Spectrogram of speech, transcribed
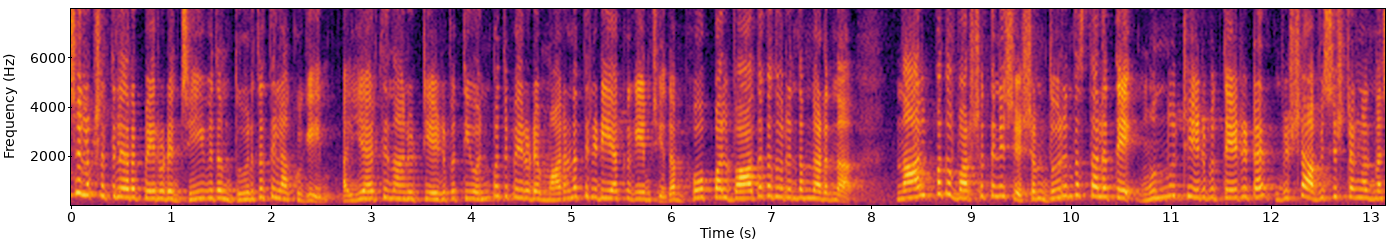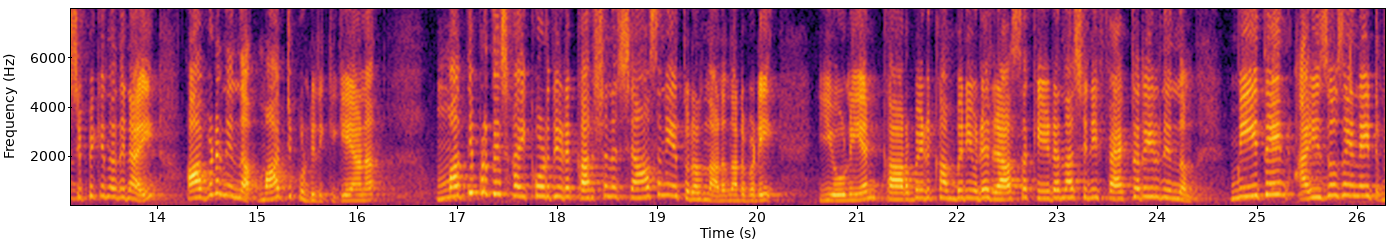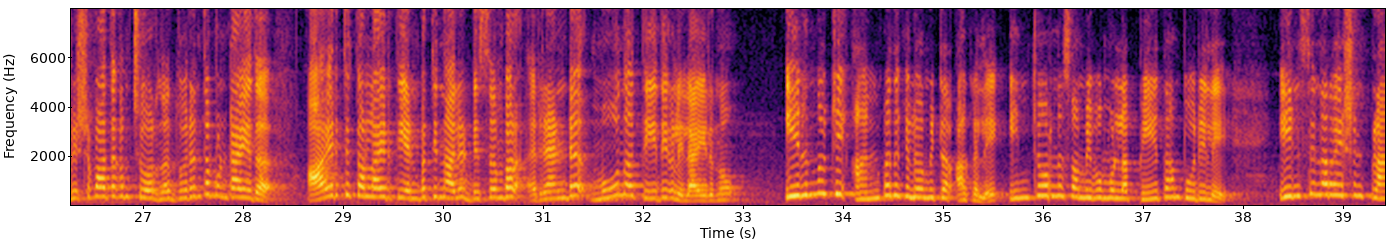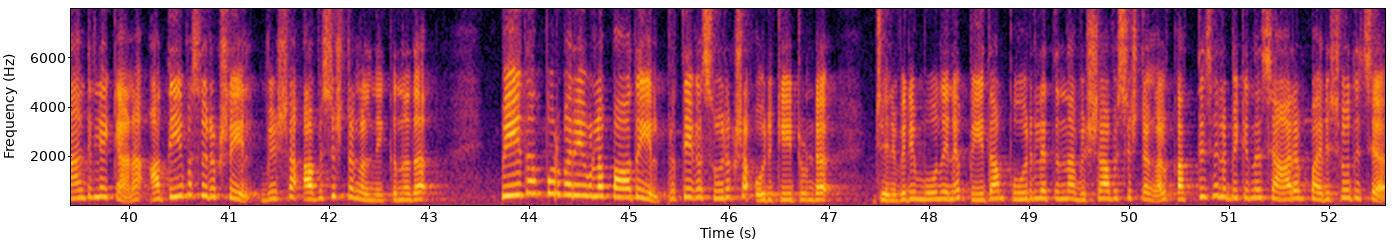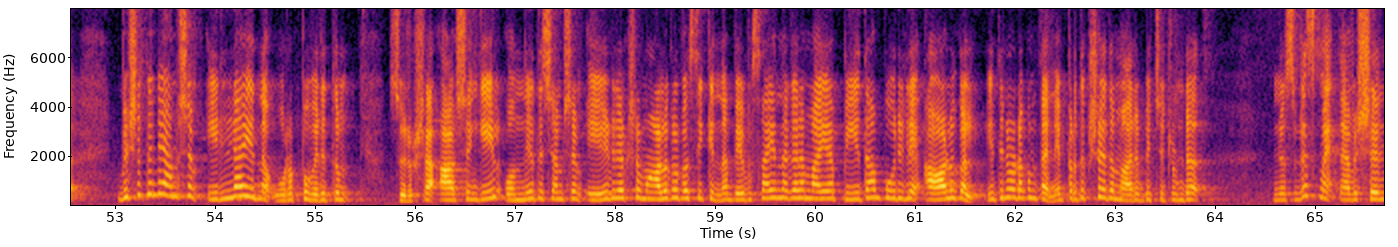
അഞ്ചു ലക്ഷത്തിലേറെ പേരുടെ ജീവിതം ദുരിതത്തിലാക്കുകയും അയ്യായിരത്തി നാനൂറ്റി എഴുപത്തി ഒൻപത് പേരുടെ മരണത്തിനിടയാക്കുകയും ചെയ്ത ഭോപ്പാൽ വാതക ദുരന്തം നടന്ന് നാൽപ്പത് വർഷത്തിന് ശേഷം ദുരന്ത സ്ഥലത്തെ മുന്നൂറ്റി എഴുപത്തി ഏഴ് ടൺ വിഷ അവശിഷ്ടങ്ങൾ നശിപ്പിക്കുന്നതിനായി അവിടെ നിന്ന് മാറ്റിക്കൊണ്ടിരിക്കുകയാണ്. മധ്യപ്രദേശ് ഹൈക്കോടതിയുടെ കർശന ശാസനയെ തുടർന്നാണ് നടപടി. യൂണിയൻ കാർബൈഡ് കമ്പനിയുടെ രാസ കീടനാശിനി ഫാക്ടറിയിൽ നിന്നും മീതെയിൻ ഐസോസൈനേറ്റ് വിഷവാതകം ചോർന്ന് ദുരന്തമുണ്ടായത് ആയിരത്തി തൊള്ളായിരത്തി എൺപത്തിനാല് ഡിസംബർ രണ്ട് മൂന്ന് തീയതികളിലായിരുന്നു. ഇരുന്നൂറ്റി അൻപത് കിലോമീറ്റർ അകലെ ഇൻഡോറിന് സമീപമുള്ള പീതാംപൂരിലെ ഇൻസിനറേഷൻ പ്ലാന്റിലേക്കാണ് അതീവ സുരക്ഷയിൽ വിഷ അവശിഷ്ടങ്ങൾ നീക്കുന്നത്. പീതാംപൂർ വരെയുള്ള പാതയിൽ പ്രത്യേക സുരക്ഷ ഒരുക്കിയിട്ടുണ്ട്. ജനുവരി മൂന്നിന് പീതാംപൂരിലെത്തുന്ന വിഷാവശിഷ്ടങ്ങൾ കത്തിച്ച് ലഭിക്കുന്ന ചാരം പരിശോധിച്ച് വിഷത്തിന്റെ അംശം ഇല്ല എന്ന് ഉറപ്പുവരുത്തും. സുരക്ഷാ ആശങ്കയിൽ ഒന്നേ ദശാംശം ഏഴ് ലക്ഷം ആളുകൾ വസിക്കുന്ന വ്യവസായ നഗരമായ പീതാംപൂരിലെ ആളുകൾ ഇതിനോടകം തന്നെ പ്രതിഷേധം ആരംഭിച്ചിട്ടുണ്ട്. News desk മെഗ്നവിഷൻ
